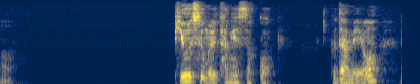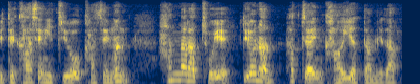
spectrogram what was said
어, 비웃음을 당했었고 그 다음에요 밑에 가생 있지요. 가생은 한나라 초에 뛰어난 학자인 가의였답니다.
